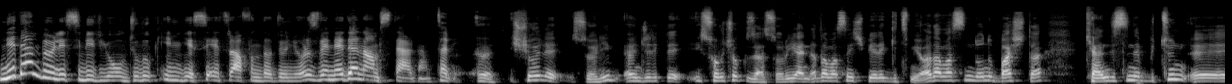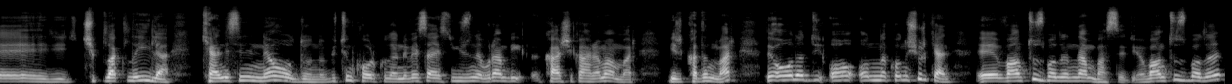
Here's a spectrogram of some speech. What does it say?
neden böylesi bir yolculuk imgesi etrafında dönüyoruz ve neden Amsterdam tabii? Evet şöyle söyleyeyim. Öncelikle soru çok güzel soru. Yani adam aslında hiçbir yere gitmiyor. Adam aslında onu başta kendisine bütün e, çıplaklığıyla kendisinin ne olduğunu, bütün korkularını vesairesini yüzüne vuran bir karşı kahraman var. Bir kadın var ve o ona o onunla konuşurken e, vantuz balığından bahsediyor. Vantuz balığı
